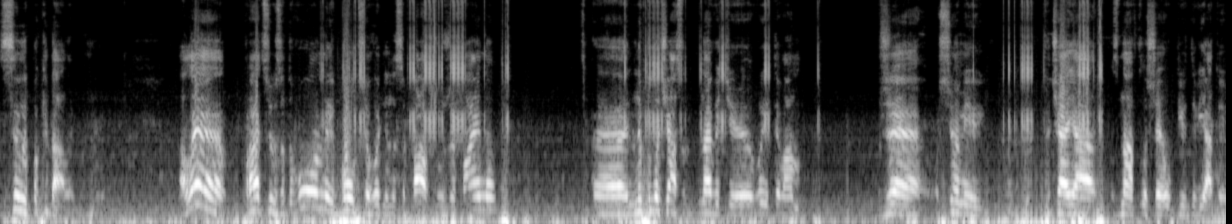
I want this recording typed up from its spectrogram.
сили покидали. Але працею задоволений, болт сьогодні насипав дуже файно. Е, не було часу навіть е, вийти вам вже о сьомій, хоча я знав лише у пів дев'ятої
